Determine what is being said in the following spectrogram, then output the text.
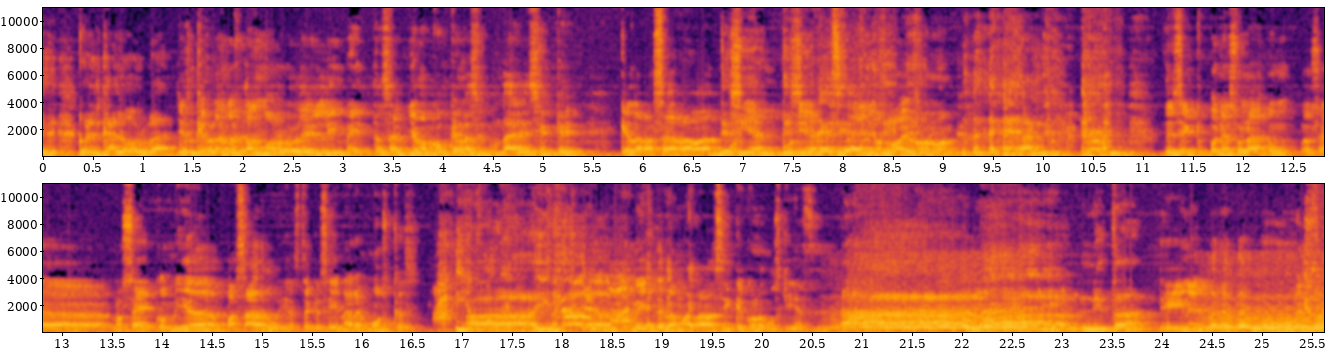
con el calor, va. Y es que cuando estás morro le, le inventas. o sea, yo me acuerdo que en la secundaria decían que, que la raza agarraba. Decían, decían. Decían. Yo no, yo no, no. Decían que ponías una, un- o sea, no sé, comida pasada, güey, hasta que se llenara de moscas. Ay, Ah, la comida y te la amarraba así que con las mosquillas. ah, neta. Sí, neta, neta. Eso.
